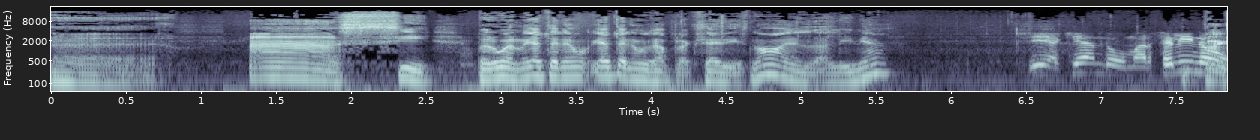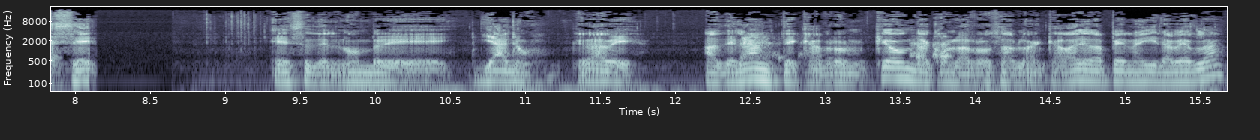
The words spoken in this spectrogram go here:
Uh, ah, sí, pero bueno, ya tenemos ya tenemos a Praxedis, ¿no? En la línea. Sí, aquí ando, Marcelino. Praxedis ese del nombre llano, grave. Adelante, cabrón. ¿Qué onda con la Rosa Blanca? ¿Vale la pena ir a verla?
